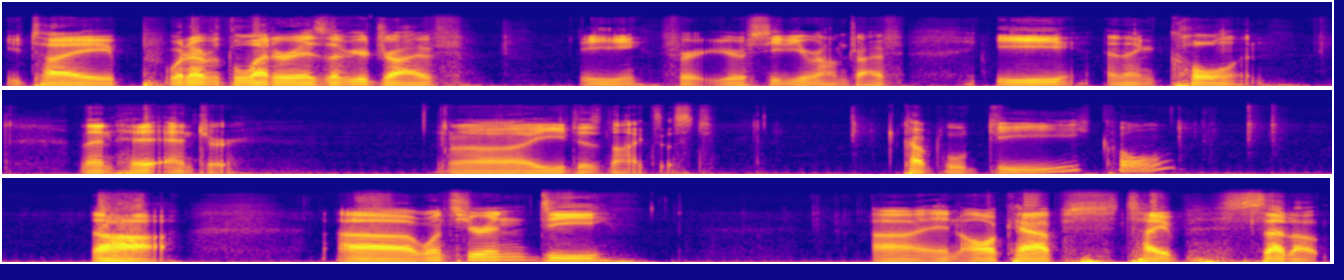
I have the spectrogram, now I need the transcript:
you type whatever the letter is of your drive, E for your CD-ROM drive, E and then colon, then hit enter. Uh, E does not exist. Capital D colon. Ah. Uh, once you're in D, uh, in all caps, type setup.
